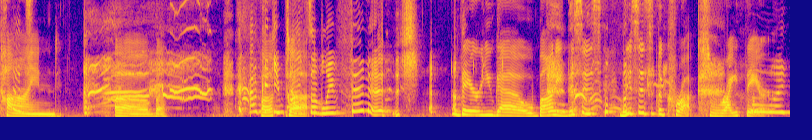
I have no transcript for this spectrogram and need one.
kind of How could you Fucked up. possibly finish? There you go, Bonnie. This is this is the crux right oh there. Oh my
